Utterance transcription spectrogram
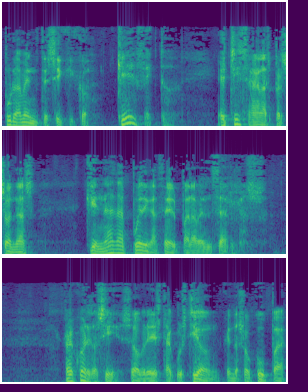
puramente psíquico. ¿Qué efecto? Hechizan a las personas que nada pueden hacer para vencerlos. Recuerdo, sí, sobre esta cuestión que nos ocupa,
